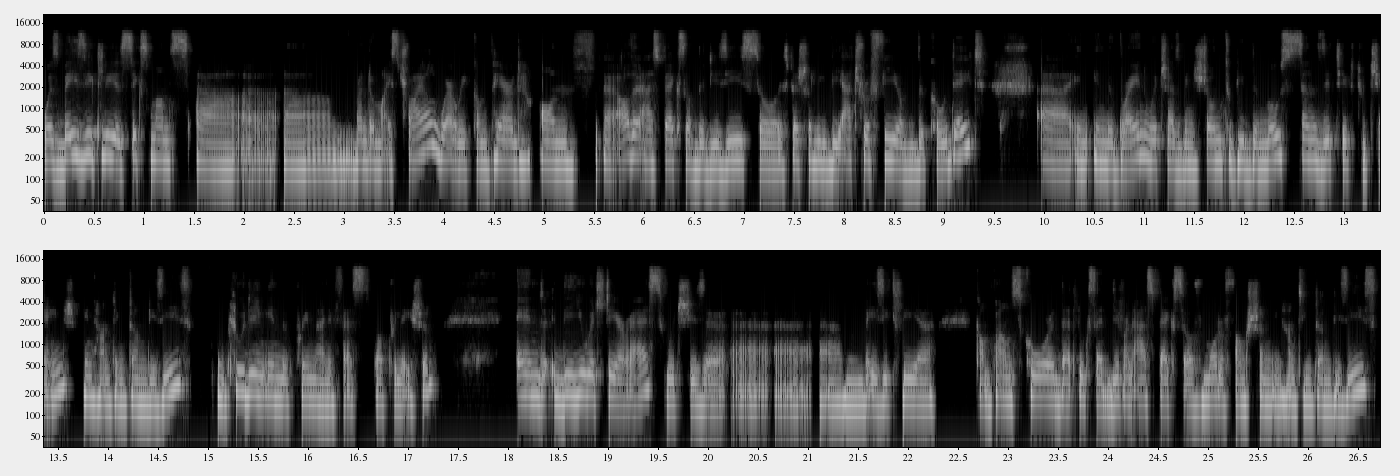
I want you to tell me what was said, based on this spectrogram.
was basically a six months. Uh, uh, um, randomized trial where we compared on uh, other aspects of the disease, so especially the atrophy of the caudate uh, in, in the brain, which has been shown to be the most sensitive to change in Huntington disease, including in the pre-manifest population. And the UHDRS, which is a, a, a um, basically a compound score that looks at different aspects of motor function in Huntington disease.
